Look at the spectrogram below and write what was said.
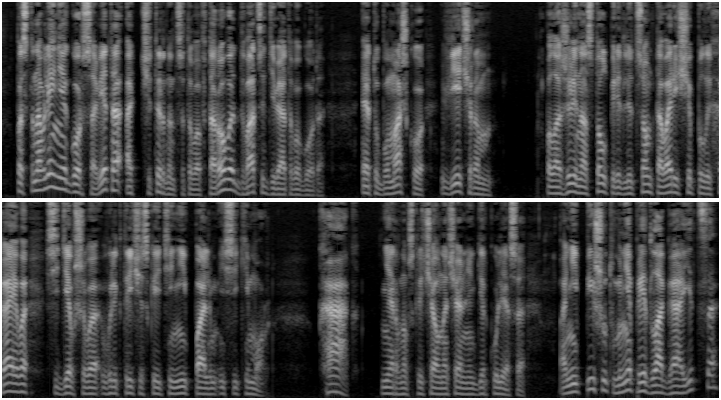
– постановление Горсовета от 14.02.29 года. Эту бумажку вечером положили на стол перед лицом товарища Полыхаева, сидевшего в электрической тени пальм и сикимор. «Как?» — нервно вскричал начальник Геркулеса. «Они пишут, мне предлагается?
